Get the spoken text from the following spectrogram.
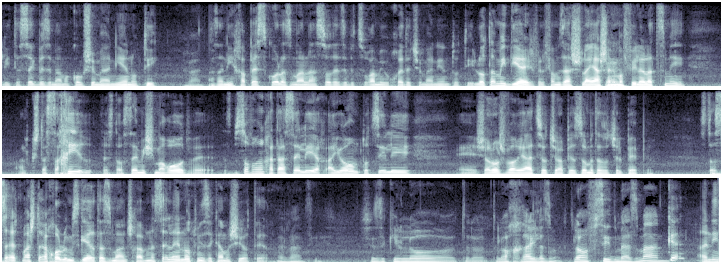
להתעסק בזה מהמקום שמעניין אותי. אז אני אחפש כל הזמן לעשות את זה בצורה מיוחדת שמעניינת אותי. לא תמיד יש, ולפעמים זה אשליה שאני כן. מפעיל על עצמי, אבל כשאתה שכיר, וכשאתה עושה משמרות, ו... אז בסוף אומרים לך, תעשה לי היום, תוציא לי אה, שלוש וריאציות של הפרסומת הזאת של פפר. אז אתה עושה את מה שאתה יכול במסגרת הזמן שלך, ומנסה ליהנות מזה כמה שיותר. הבנתי. שזה כאילו לא, אתה לא, אתה לא אחראי לזמן, אתה לא מפסיד מהזמן. כן, אני,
